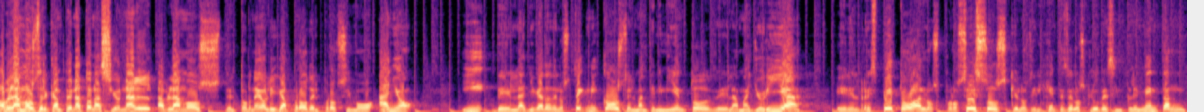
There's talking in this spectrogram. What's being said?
Hablamos del campeonato nacional, hablamos del torneo Liga Pro del próximo año y de la llegada de los técnicos, del mantenimiento de la mayoría, en el respeto a los procesos que los dirigentes de los clubes implementan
